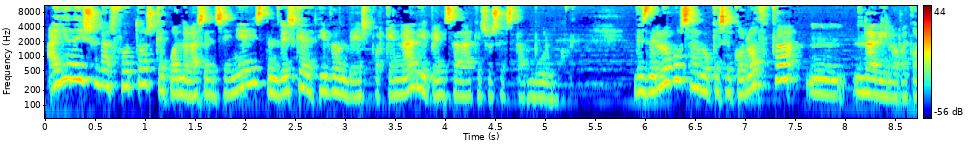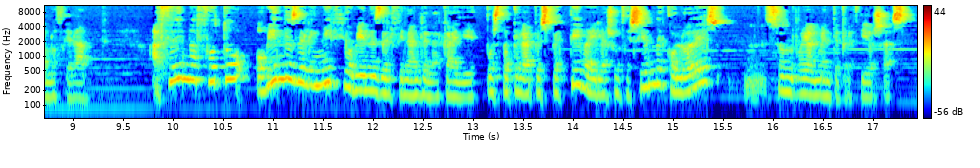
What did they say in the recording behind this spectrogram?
Ahí haréis unas fotos que cuando las enseñéis tendréis que decir dónde es, porque nadie pensará que eso es Estambul. Desde luego, salvo que se conozca, mm, nadie lo reconocerá. Haced una foto o bien desde el inicio o bien desde el final de la calle, puesto que la perspectiva y la sucesión de colores mm, son realmente preciosas.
